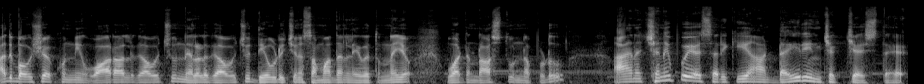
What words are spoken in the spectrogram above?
అది బహుశా కొన్ని వారాలు కావచ్చు నెలలు కావచ్చు దేవుడు ఇచ్చిన సమాధానాలు ఏవైతే ఉన్నాయో వాటిని రాస్తున్నప్పుడు ఆయన చనిపోయేసరికి ఆ డైరీని చెక్ చేస్తే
